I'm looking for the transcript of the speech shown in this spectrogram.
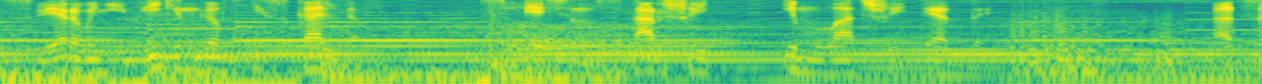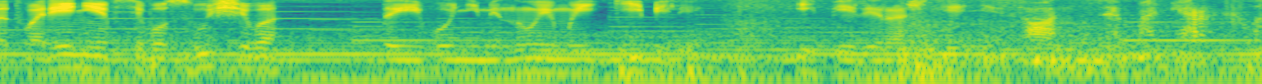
с верований викингов и скальдов, с песен старшей и младшей Эдды. От сотворения всего сущего до его неминуемой гибели и перерождения. Солнце померкло,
